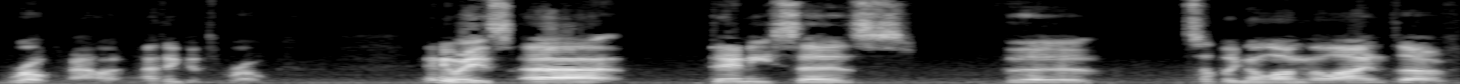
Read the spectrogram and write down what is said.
Roque mallet. I think it's roque. Anyways, uh, Danny says the something along the lines of,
